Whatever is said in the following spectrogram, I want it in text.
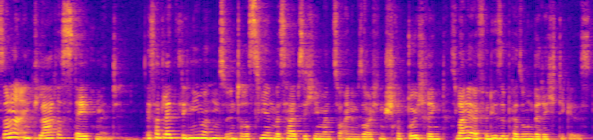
sondern ein klares Statement. Es hat letztlich niemanden zu interessieren, weshalb sich jemand zu einem solchen Schritt durchringt, solange er für diese Person der Richtige ist.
